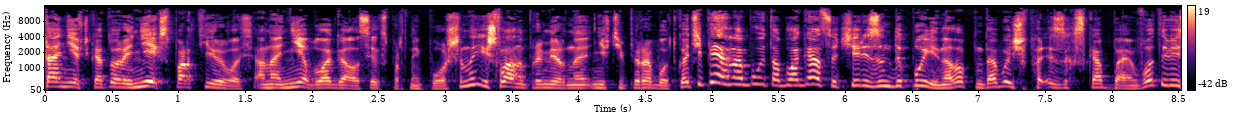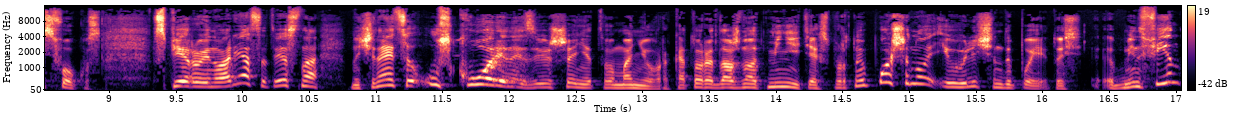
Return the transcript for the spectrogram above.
та нефть, которая не экспортировалась, она не облагалась экспортной пошлиной и шла, например, на нефтепереработку, а теперь она будет облагаться через НДПИ, налог на добычу полезных ископаемых. Вот и весь фокус. С 1 января, соответственно, начинается ускоренное завершение этого маневра, которое должно отменить экспортную пошлину и увеличить НДПИ. То есть Минфин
